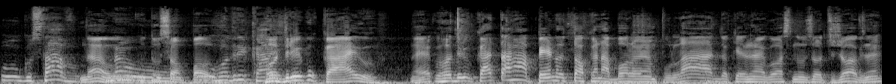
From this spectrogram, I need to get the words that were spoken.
O Gustavo? Não, o, do São Paulo. O Rodrigo Caio. Rodrigo Caio. Né? O Rodrigo Caio tava uma perna tocando a bola olhando pro lado, aquele negócio nos outros jogos, né?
